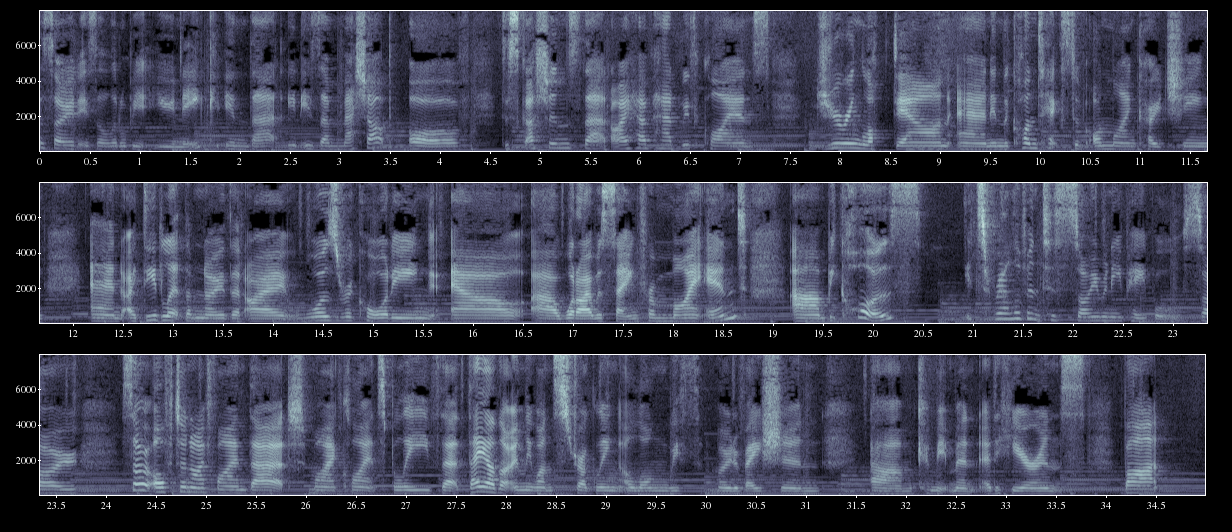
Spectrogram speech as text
Episode is a little bit unique in that it is a mashup of discussions that I have had with clients during lockdown and in the context of online coaching. And I did let them know that I was recording our uh, what I was saying from my end um, because it's relevant to so many people. So so often, I find that my clients believe that they are the only ones struggling along with motivation, um, commitment, adherence, but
